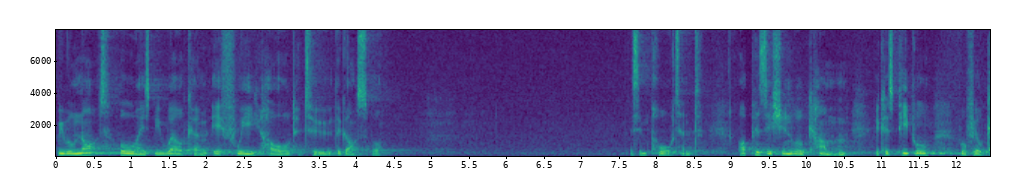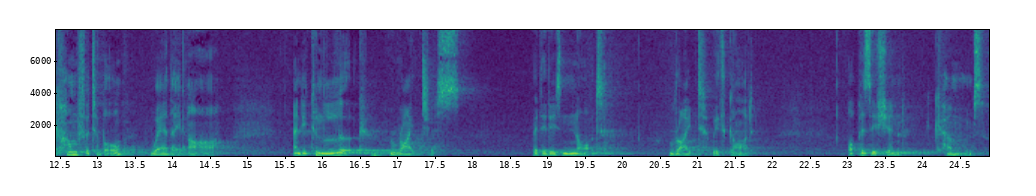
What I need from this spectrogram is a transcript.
we will not always be welcome if we hold to the gospel. It's important. Opposition will come because people will feel comfortable where they are, and it can look righteous, but it is not right with God. Opposition comes.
